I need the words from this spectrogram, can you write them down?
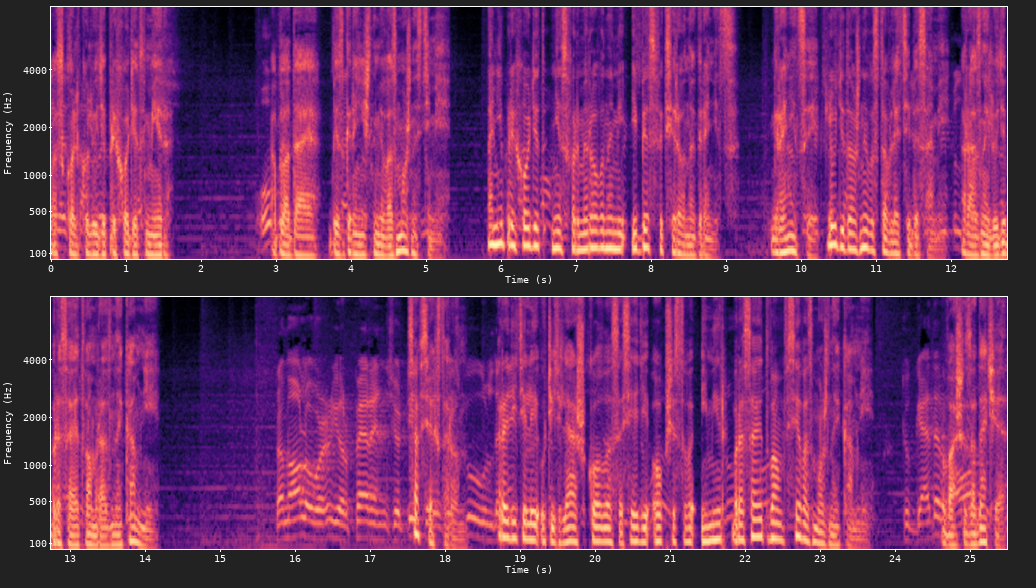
Поскольку люди приходят в мир, обладая безграничными возможностями, они приходят несформированными и без фиксированных границ. Границы люди должны выставлять себе сами. Разные люди бросают вам разные камни. Со всех сторон. Родители, учителя, школа, соседи, общество и мир бросают вам все возможные камни. Ваша задача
